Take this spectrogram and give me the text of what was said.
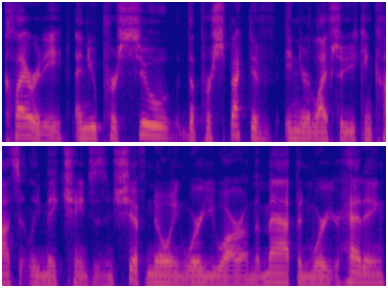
clarity and you pursue the perspective in your life so you can constantly make changes and shift, knowing where you are on the map and where you're heading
